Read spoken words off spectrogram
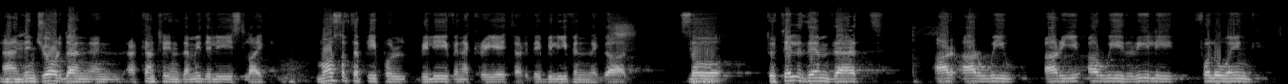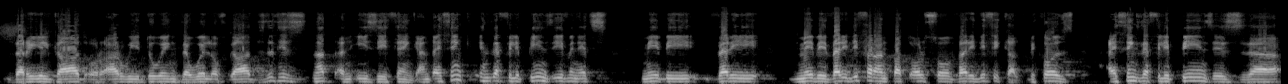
And mm-hmm. in Jordan, and a country in the Middle East, like most of the people believe in a creator, they believe in a God. So mm-hmm. to tell them that are, are, we, are, you, are we really following the real God or are we doing the will of God? This is not an easy thing. And I think in the Philippines, even it's maybe very maybe very different but also very difficult because i think the philippines is the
